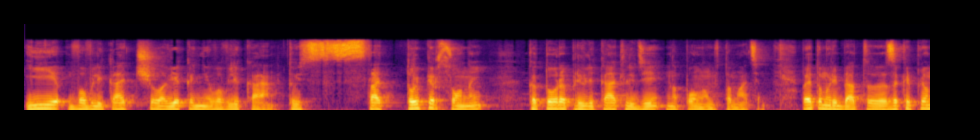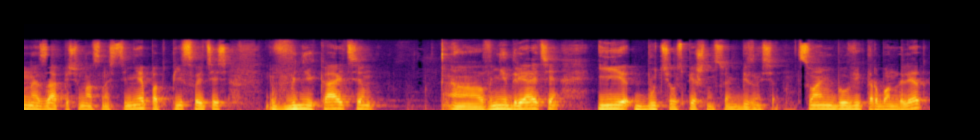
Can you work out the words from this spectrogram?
и вовлекать человека не вовлекая. То есть стать той персоной, которая привлекает людей на полном автомате. Поэтому, ребят, закрепленная запись у нас на стене. Подписывайтесь, вникайте, внедряйте и будьте успешны в своем бизнесе. С вами был Виктор Банделет.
